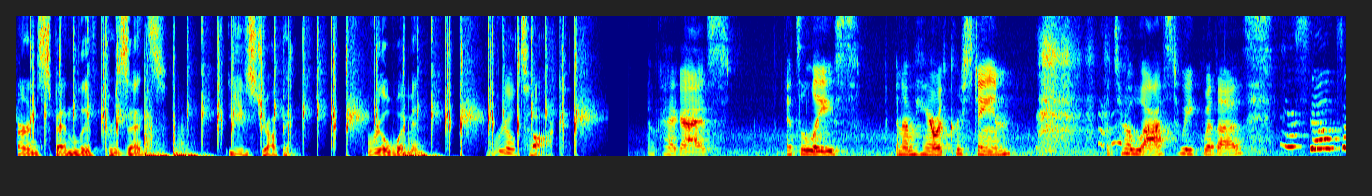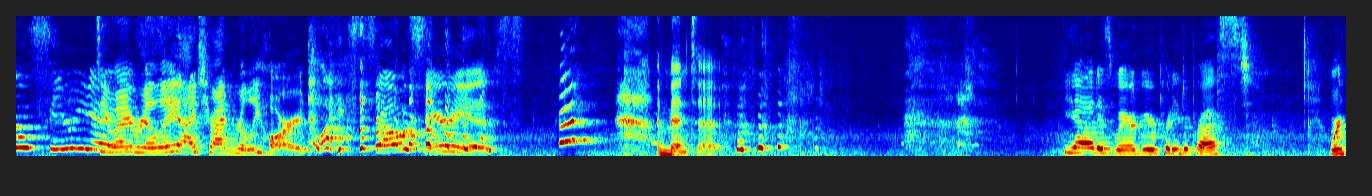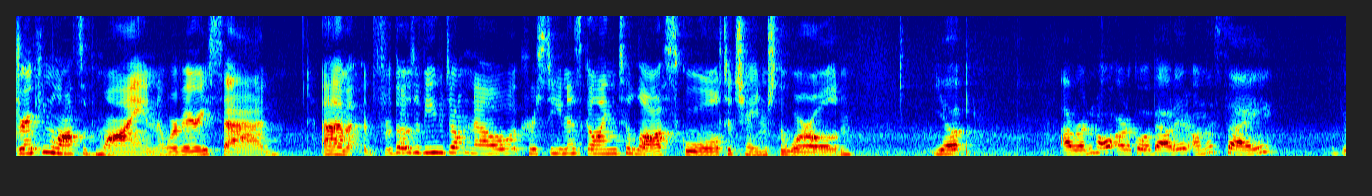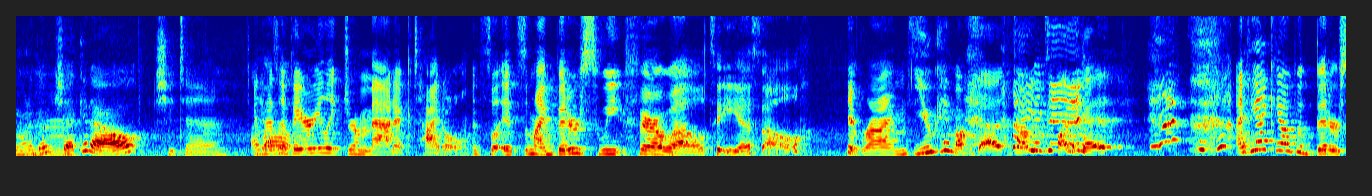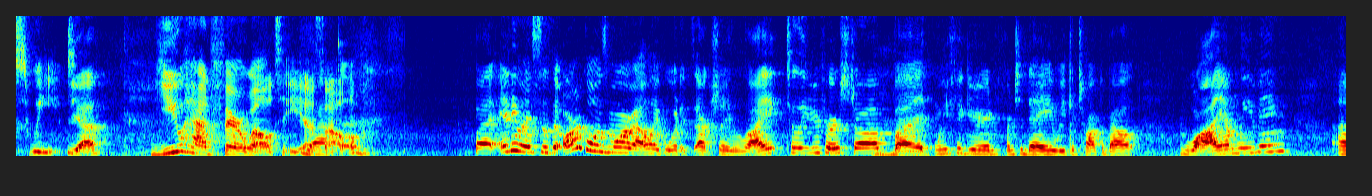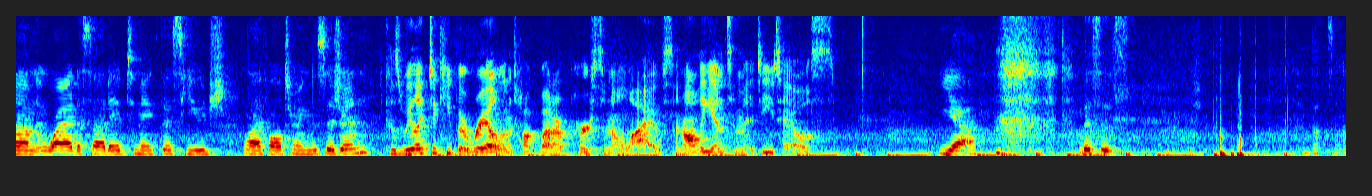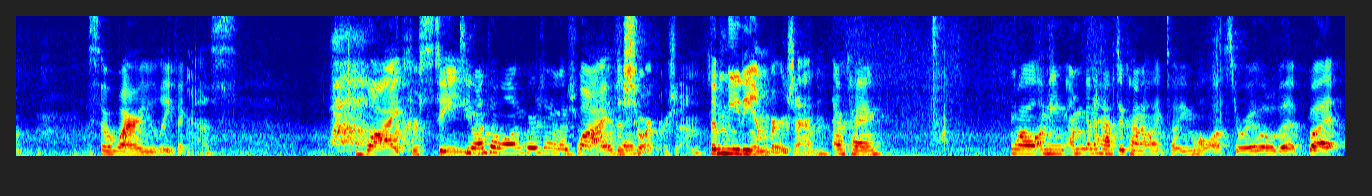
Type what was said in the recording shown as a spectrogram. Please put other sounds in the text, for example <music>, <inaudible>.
Earn, Spend, Live presents Eavesdropping. Real women, real talk. Okay, guys, it's Elise, and I'm here with Christine. it's her last week with us. You sound so serious. Do I really? I tried really hard. <laughs> Like so serious. I meant it. <laughs> yeah, it is weird. We were pretty depressed. We're drinking lots of wine. We're very sad. Um, for those of you who don't know, Christine is going to law school to change the world. Yep. I wrote a whole article about it on the site. If you want to go check it out. She did. It has a very like dramatic title. It's it's my bittersweet farewell to ESL. It rhymes. You came up with that. <laughs> That I makes fun of did. <laughs> I think I came up with bittersweet. Yeah. You had farewell to Yeah, ESL. did. But anyway, so the article is more about like what it's actually like to leave your first job. But we figured for today we could talk about why I'm leaving, um, and why I decided to make this huge life-altering decision. Because we like to keep it real and talk about our personal lives and all the intimate details. Yeah. this is. <laughs> That's not. So why are you leaving us? <sighs> Why, Christine? Do you want the long version or the short why version? Why? The short version? The medium version. Okay. Well, I mean, I'm gonna have to kind of like tell you my whole life story a little bit, but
